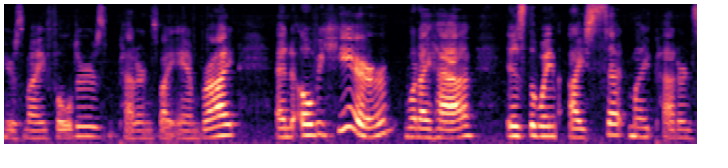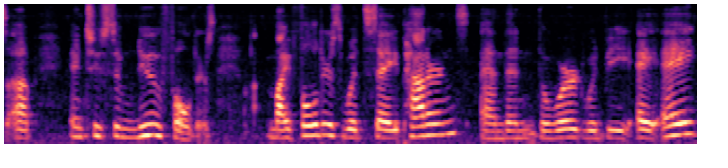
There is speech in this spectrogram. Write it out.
Here's my folders, patterns by Anne Bright. And over here, what I have is the way I set my patterns up into some new folders my folders would say patterns and then the word would be AA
